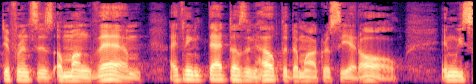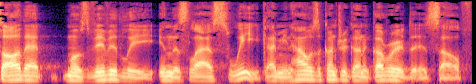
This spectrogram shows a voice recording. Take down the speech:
differences among them, I think that doesn't help the democracy at all. And we saw that most vividly in this last week. I mean, how is a country going to govern itself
